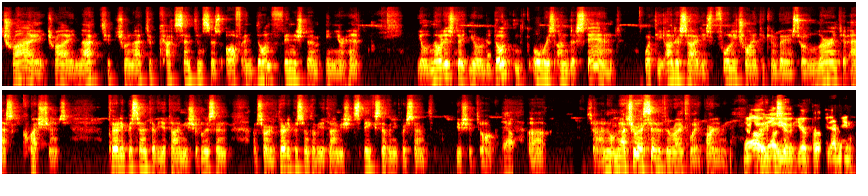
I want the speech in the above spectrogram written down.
Try try not to try not to cut sentences off and don't finish them in your head. You'll notice that you don't always understand what the other side is fully trying to convey. So learn to ask questions 30% of your time you should listen. I'm sorry, 30% of your time you should speak, 70% you should talk. Yeah. Uh, so I know I'm not sure I said it the right way. Pardon me. No, 30%. no, you're, you're perfect. I mean,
